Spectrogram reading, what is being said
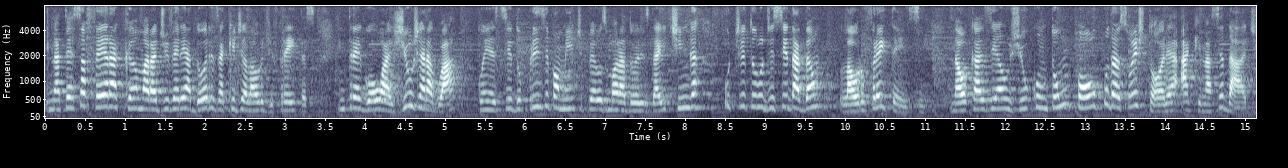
E na terça-feira, a Câmara de Vereadores aqui de Lauro de Freitas entregou a Gil Jaraguá, conhecido principalmente pelos moradores da Itinga, o título de cidadão Lauro Freitense. Na ocasião, Gil contou um pouco da sua história aqui na cidade.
